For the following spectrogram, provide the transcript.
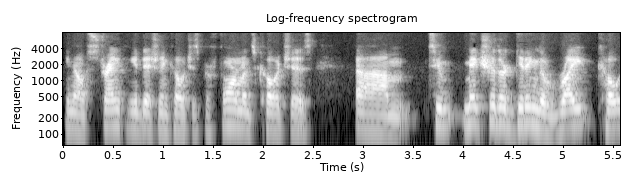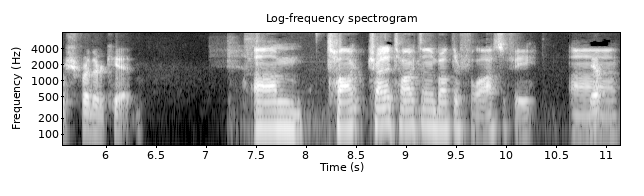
you know strength and conditioning coaches performance coaches um, to make sure they're getting the right coach for their kid? Um, talk. Try to talk to them about their philosophy. Uh, yep.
